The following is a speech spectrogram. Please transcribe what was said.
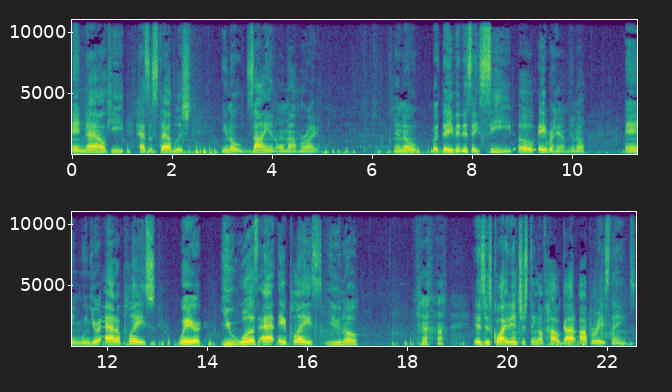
and now he has established you know zion on mount moriah you know but David is a seed of Abraham, you know. And when you're at a place where you was at a place, you know, it's just quite interesting of how God operates things.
